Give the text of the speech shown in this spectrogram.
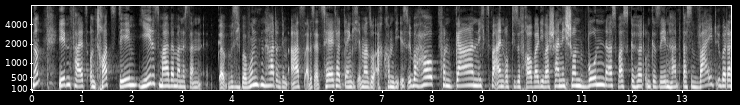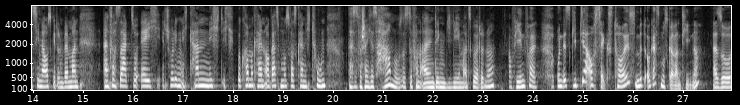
Ne? Jedenfalls und trotzdem, jedes Mal, wenn man es dann äh, sich überwunden hat und dem Arzt alles erzählt hat, denke ich immer so, ach komm, die ist überhaupt von gar nichts beeindruckt, diese Frau, weil die wahrscheinlich schon wunders was gehört und gesehen hat, was weit über das hinausgeht. Und wenn man einfach sagt so, ey, ich, Entschuldigung, ich kann nicht, ich bekomme keinen Orgasmus, was kann ich tun? Das ist wahrscheinlich das harmloseste von allen Dingen, die die jemals gehört hat, ne? Auf jeden Fall. Und es gibt ja auch Sextoys mit Orgasmusgarantie, ne? Also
